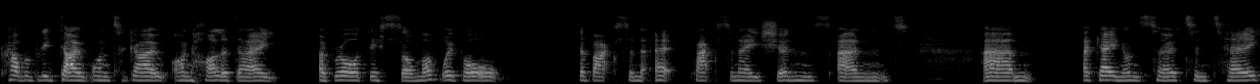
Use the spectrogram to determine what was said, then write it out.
probably don't want to go on holiday abroad this summer with all the vaccin uh, vaccinations and um, again uncertainty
